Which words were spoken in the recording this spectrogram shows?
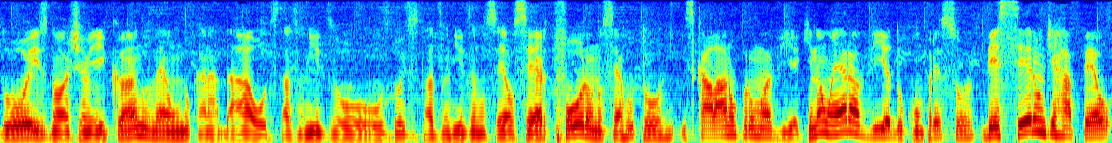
dois norte-americanos, né? Um do Canadá, outro dos Estados Unidos, ou, ou os dois dos Estados Unidos, eu não sei ao certo. Foram no Cerro Torre, escalaram por uma via que não era a via do compressor, desceram de rapel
